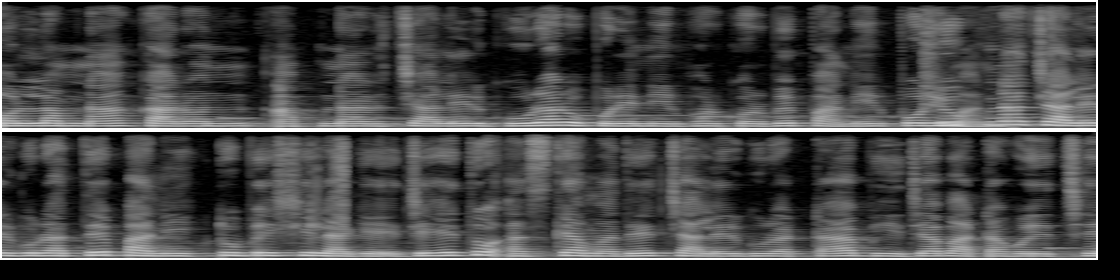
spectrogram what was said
বললাম না, কারণ আপনার চালের গুঁড়ার উপরে নির্ভর করবে পানির পরিমাণ। চালের গুঁড়াতে পানি একটু বেশি লাগে। যেহেতু আজকে আমাদের চালের গুঁড়াটা ভিজা বাটা হয়েছে,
